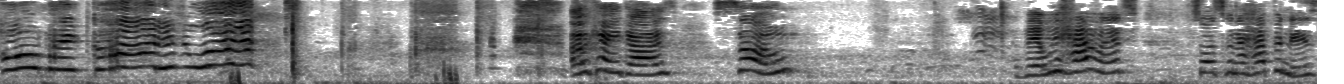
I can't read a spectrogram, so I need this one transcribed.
Oh my god, it worked! okay, guys, so there we have it. So what's gonna happen is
